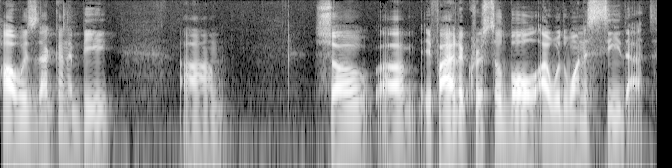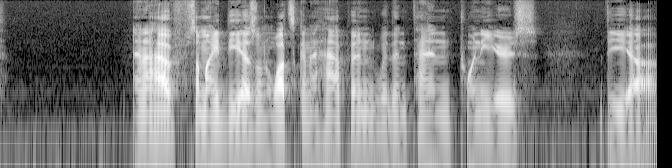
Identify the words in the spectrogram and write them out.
how is that going to be. Um, so um, if I had a crystal ball, I would want to see that. And I have some ideas on what's going to happen within 10, 20 years. The, uh,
